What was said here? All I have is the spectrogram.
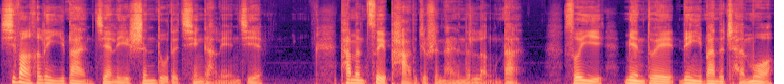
希望和另一半建立深度的情感连接。她们最怕的就是男人的冷淡。所以，面对另一半的沉默，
